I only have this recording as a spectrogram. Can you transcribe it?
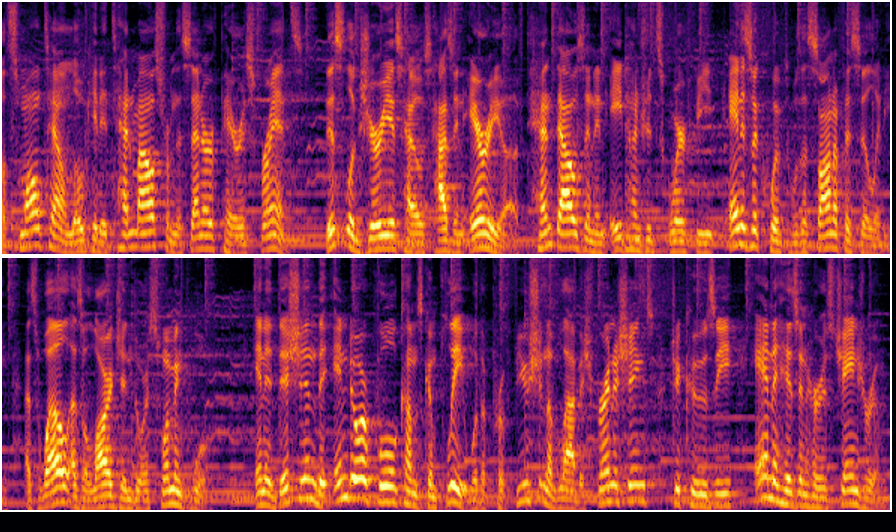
a small town located 10 miles from the center of Paris, France. This luxurious house has an area of 10,800 square feet and is equipped with a sauna facility, as well as a large indoor swimming pool. In addition, the indoor pool comes complete with a profusion of lavish furnishings, jacuzzi, and a his and hers change room.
